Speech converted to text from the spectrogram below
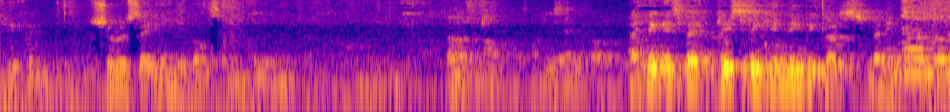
ठीक है शुरू से ही हिंदी बोल सकते I think it's better. Please speak Hindi because many people don't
